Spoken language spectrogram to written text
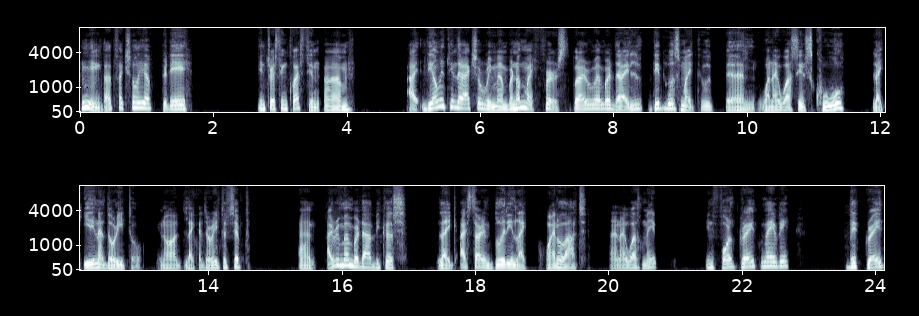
hmm, that's actually a pretty interesting question. Um, I, the only thing that I actually remember, not my first, but I remember that I l- did lose my tooth uh, when I was in school like eating a Dorito, you know, like a Dorito chip. And I remember that because like I started bleeding like quite a lot and I was maybe in fourth grade, maybe fifth grade.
